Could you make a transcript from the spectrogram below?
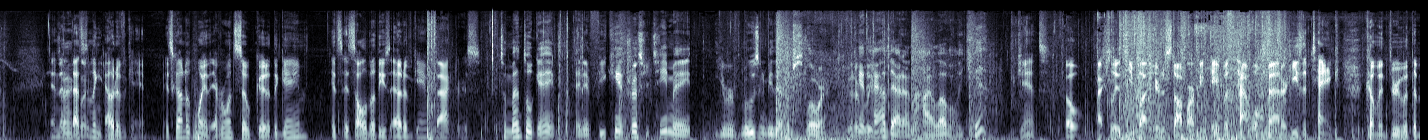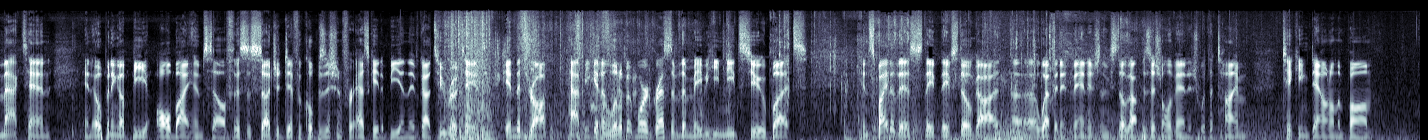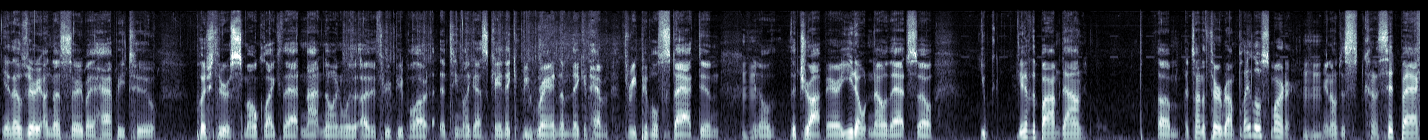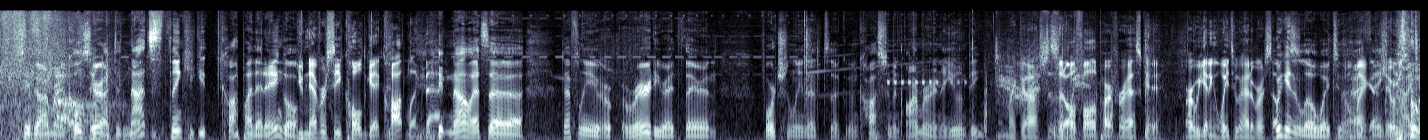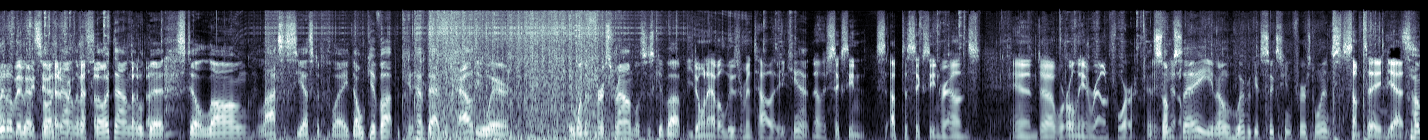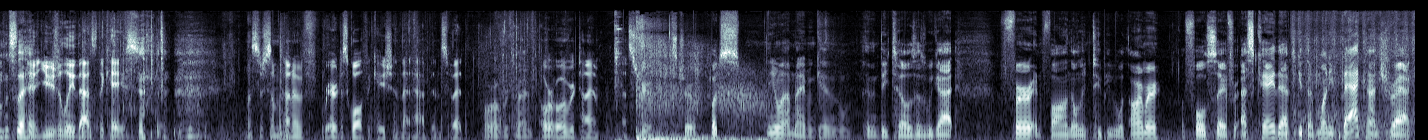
and tha- that's something out of game. It's gotten to the point that everyone's so good at the game. It's it's all about these out of game factors. It's a mental game, and if you can't trust your teammate, your move's gonna be that much slower. You better can't have that on a high level. You can't. Can't. Oh, actually, a team flash here to stop RPK, but that won't matter. He's a tank coming through with the MAC 10. and opening up B all by himself. This is such a difficult position for SK to be in. They've got two rotates in the drop. Happy getting a little bit more aggressive than maybe he needs to, but in spite of this, they've, they've still got a weapon advantage and they've still got positional advantage with the time ticking down on the bomb. Yeah, that was very unnecessary by Happy to push through a smoke like that, not knowing where the other three people are. A team like SK, they could be random. They could have three people stacked in, mm -hmm. you know, the drop area. You don't know that, so you you have the bomb down. Um, it's on the third round. Play a little smarter. Mm -hmm. You know, just kind of sit back, save the armor. And coldzera did not think he'd get caught by that angle. You never see Cold get caught like that. no, that's a definitely a, a, rarity right there. And fortunately, that's uh, going to cost him an armor and a UMP. Oh my gosh, does it all fall apart for SK? Or are we getting way too ahead of ourselves? We're getting a little way too oh ahead. Oh my gosh, we're a little bit way too slow it down a little, Slow it down a little bit. Still long, lots of CS to play. Don't give up. We can't have that mentality where they won the first round. Let's just give up. You don't want to have a loser mentality. You can't. No, there's 16, up to 16 rounds, and uh, we're only in round four. And some say, you know, whoever gets 16 first wins. Some say, yes. some say. And usually that's the case. Unless there's some kind of rare disqualification that happens, but or overtime. Or overtime. That's true. It's true. But you know what? I'm not even getting in the details. As we got Fer and Fallen, the only two people with armor. A full save for SK. They have to get their money back on track.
